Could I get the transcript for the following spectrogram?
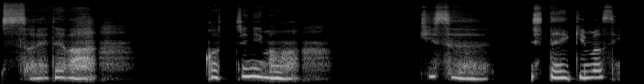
それでは、こっちにも、キスしていきますよ。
